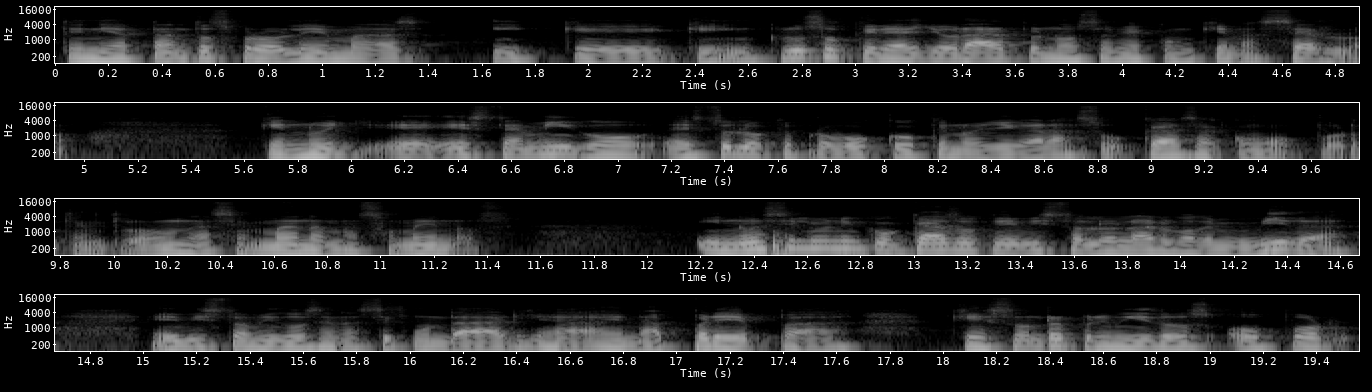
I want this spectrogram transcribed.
tenía tantos problemas y que, que incluso quería llorar pero no sabía con quién hacerlo que no e, este amigo esto es lo que provocó que no llegara a su casa como por dentro de una semana más o menos. Y no es el único caso que he visto a lo largo de mi vida. He visto amigos en la secundaria en la prepa que son reprimidos o por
